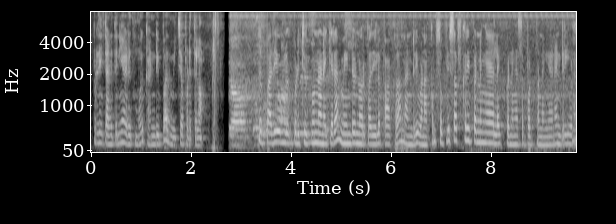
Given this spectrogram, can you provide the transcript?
இப்படி நீங்கள் தனித்தனியாக எடுக்கும்போது கண்டிப்பாக அதை மிச்சப்படுத்தலாம். இந்த பதிவு உங்களுக்கு பிடிச்சிருக்கும்னு நினைக்கிறேன். மீண்டும் இன்னொரு பதிவில் பார்க்கலாம். நன்றி வணக்கம். ஸோ ப்ளீஸ் சப்ஸ்கிரைப் பண்ணுங்கள் லைக் பண்ணுங்கள் சப்போர்ட் பண்ணுங்கள் நன்றி வணக்கம்.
